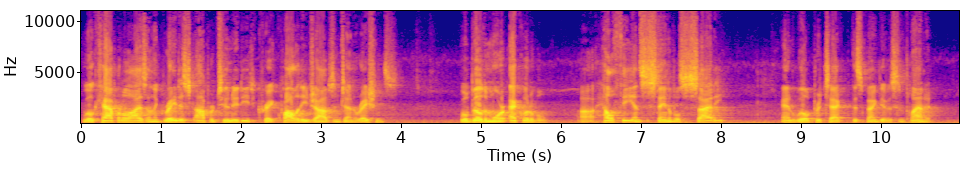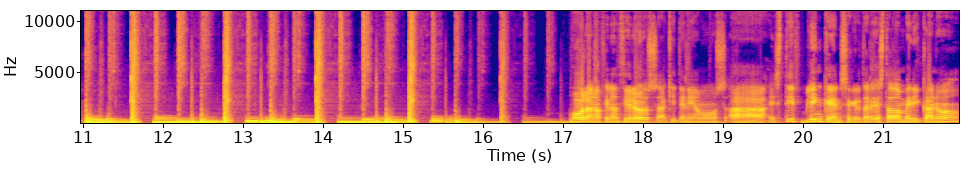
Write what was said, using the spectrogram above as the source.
we'll capitalize on the greatest opportunity to create quality jobs in generations. We'll build a more equitable, uh, healthy, and sustainable society, and we'll protect this magnificent planet. Hola, no financieros. Aquí teníamos a Steve Blinken, secretario de Estado americano,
